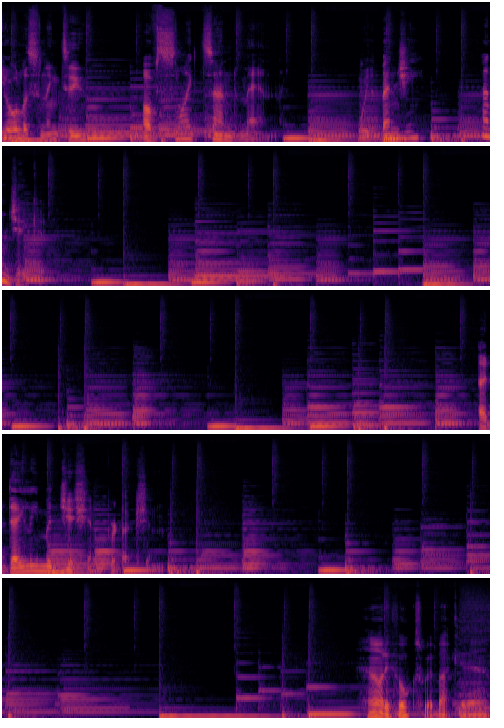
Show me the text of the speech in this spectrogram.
You're listening to Of Sleights and Men with Benji and Jacob. A Daily Magician production. Howdy, folks. We're back here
